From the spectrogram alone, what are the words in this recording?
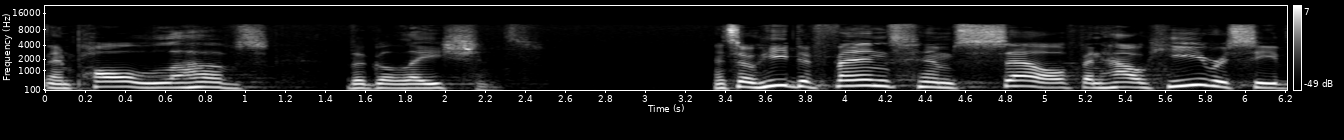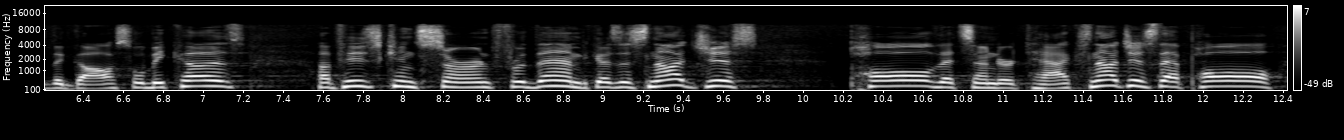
And Paul loves the Galatians. And so he defends himself and how he received the gospel because of his concern for them because it's not just Paul that's under attack. It's not just that Paul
